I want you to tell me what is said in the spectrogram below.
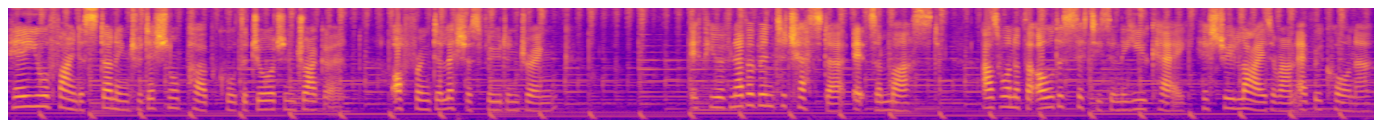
Here you will find a stunning traditional pub called the George and Dragon, offering delicious food and drink. If you have never been to Chester, it's a must. As one of the oldest cities in the UK, history lies around every corner,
